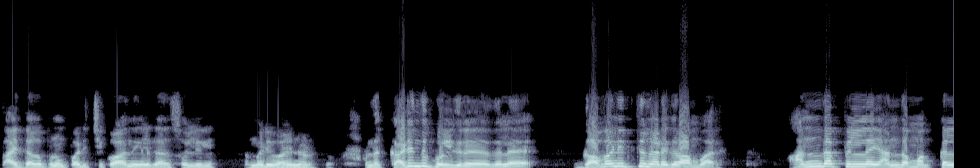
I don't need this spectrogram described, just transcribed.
தாய் தகப்பனும் படித்து குழந்தைங்களுக்கு அதை சொல்லி அந்த மாதிரி வழி நடத்தும். அந்த கடிந்து கொள்கிறதுல கவனித்து நடக்கிறான் பார். அந்த பிள்ளை அந்த மக்கள்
